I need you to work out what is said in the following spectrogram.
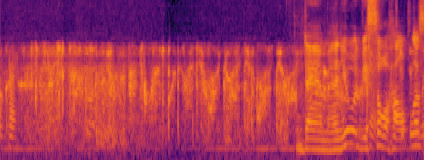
Okay. Damn, man, you would be so helpless.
